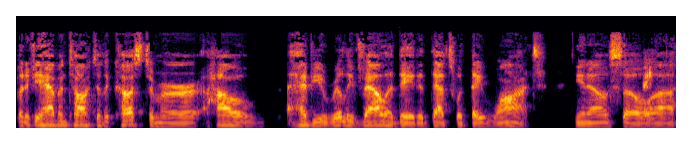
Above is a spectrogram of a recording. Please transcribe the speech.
but if you haven't talked to the customer, how have you really validated that's what they want? You know, so right. uh,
